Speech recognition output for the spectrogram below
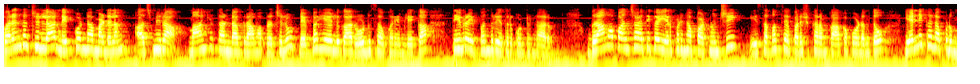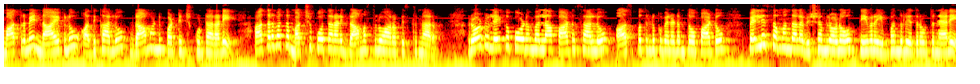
వరంగల్ జిల్లా నెక్కొండ మండలం అజ్మిరా మాంగ్యతండ గ్రామ ప్రజలు డెబ్బై ఏళ్ళుగా రోడ్డు సౌకర్యం లేక తీవ్ర ఇబ్బందులు ఎదుర్కొంటున్నారు. గ్రామ పంచాయతీగా ఏర్పడినప్పటి నుంచి ఈ సమస్య పరిష్కారం కాకపోవడంతో ఎన్నికలప్పుడు మాత్రమే నాయకులు అధికారులు గ్రామాన్ని పట్టించుకుంటారని ఆ తర్వాత మర్చిపోతారని గ్రామస్తులు ఆరోపిస్తున్నారు. రోడ్డు లేకపోవడం వల్ల పాఠశాలలు ఆసుపత్రులకు వెళ్ళడంతో పాటు పెళ్ళి సంబంధాల విషయంలోనూ తీవ్ర ఇబ్బందులు ఎదురవుతున్నాయని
